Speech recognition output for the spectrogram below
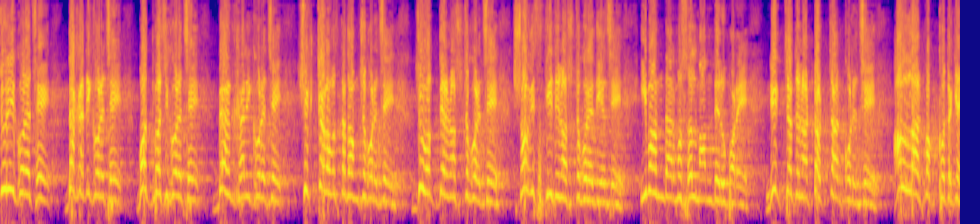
চুরি করেছে, ডাকাতি করেছে, বদমাশি করেছে, ব্যাংক খালি করেছে শিক্ষা ব্যবস্থা ধ্বংস করেছে, যুবকদের নষ্ট করেছে, সংস্কৃতি নষ্ট করে দিয়েছে, ইমানদার মুসলমানদের উপরে নির্যাতনা টর্চার করেছে, আল্লাহর পক্ষ থেকে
